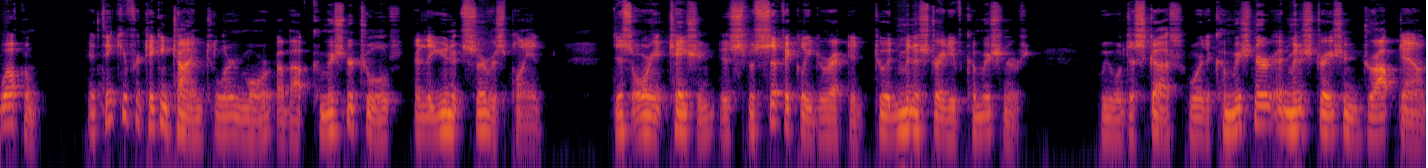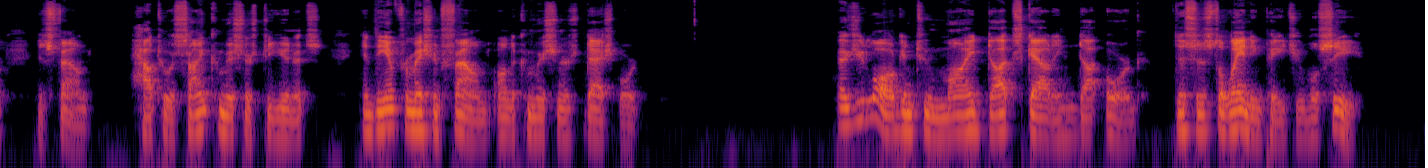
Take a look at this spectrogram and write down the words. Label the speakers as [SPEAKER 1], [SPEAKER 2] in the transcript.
[SPEAKER 1] Welcome, and thank you for taking time to learn more about Commissioner Tools and the Unit Service Plan. This orientation is specifically directed to administrative commissioners. We will discuss where the Commissioner Administration drop-down is found, how to assign commissioners to units, and the information found on the Commissioner's dashboard. As you log into my.scouting.org, this is the landing page you will see.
